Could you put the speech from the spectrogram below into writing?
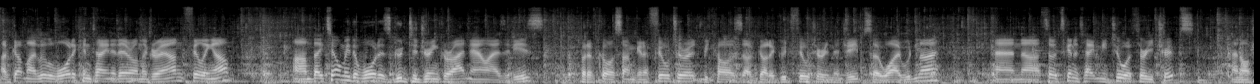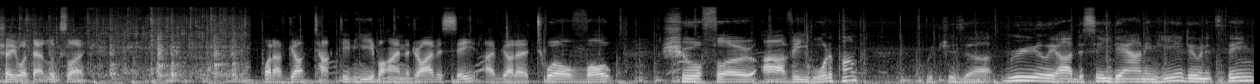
I've got my little water container there on the ground filling up. Um, they tell me the water's good to drink right now as it is, but of course I'm going to filter it because I've got a good filter in the Jeep, so why wouldn't I? And uh, so it's going to take me two or three trips, and I'll show you what that looks like. What I've got tucked in here behind the driver's seat, I've got a 12 volt SHURflow RV water pump, which is uh, really hard to see down in here doing its thing.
